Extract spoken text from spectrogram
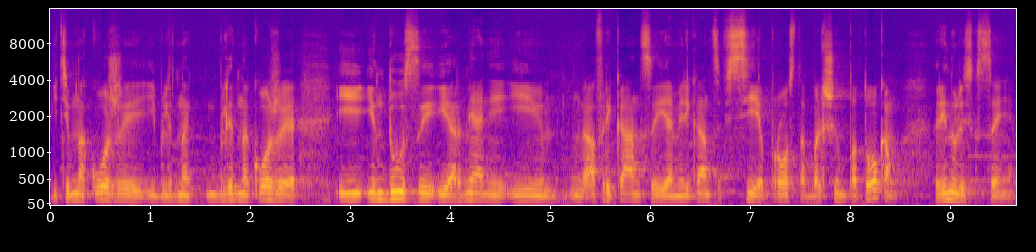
и темнокожие, и бледно, бледнокожие, и индусы, и армяне, и африканцы, и американцы, все просто большим потоком ринулись к сцене.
